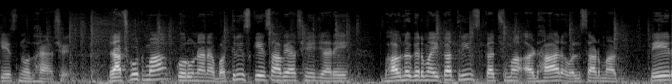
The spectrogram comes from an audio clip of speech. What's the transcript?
કેસ નોંધાયા છે. રાજકોટમાં કોરોનાના બત્રીસ કેસ આવ્યા છે. જ્યારે ભાવનગરમાં એકત્રીસ, કચ્છમાં અઢાર, વલસાડમાં તેર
